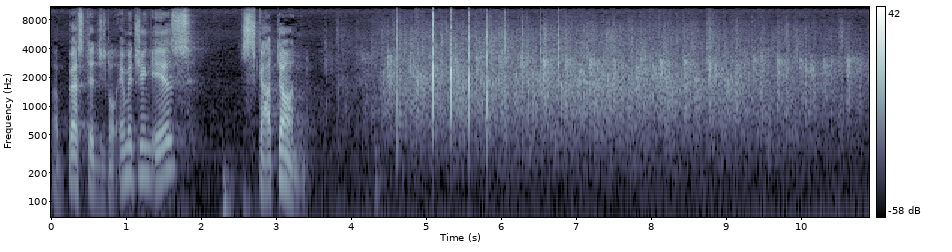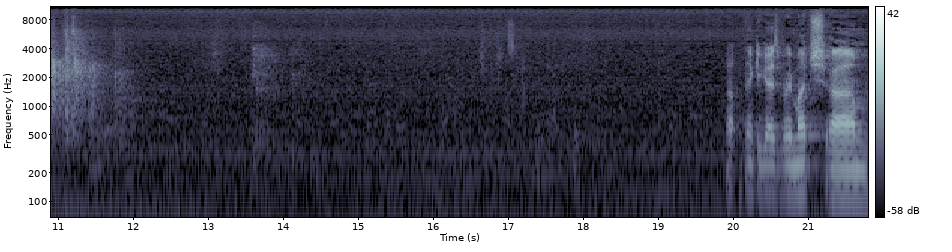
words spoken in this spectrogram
of Best Digital Imaging is Scott Dunn. Well, thank you guys very much. Um,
